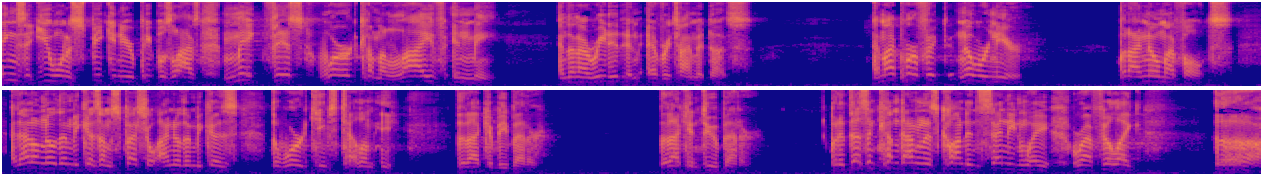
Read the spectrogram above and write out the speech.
things that you want to speak into your people's lives. Make this word come alive in me. And then I read it, and every time it does. Am I perfect? Nowhere near. But I know my faults. And I don't know them because I'm special. I know them because the word keeps telling me that I can be better, that I can do better. But it doesn't come down in this condescending way where I feel like, ugh,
